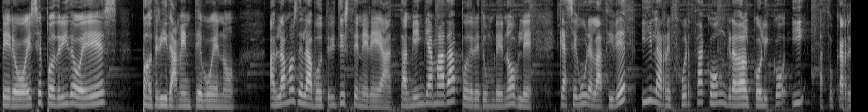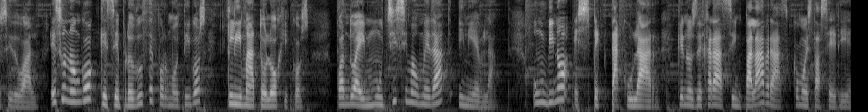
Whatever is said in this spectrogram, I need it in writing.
pero ese podrido es podridamente bueno. Hablamos de la Botrytis cinerea, también llamada podredumbre noble, que asegura la acidez y la refuerza con grado alcohólico y azúcar residual. Es un hongo que se produce por motivos climatológicos, cuando hay muchísima humedad y niebla. Un vino espectacular que nos dejará sin palabras como esta serie.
